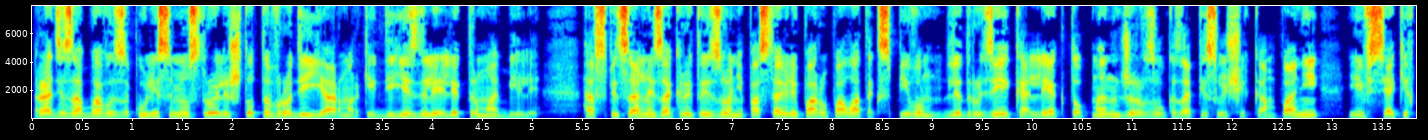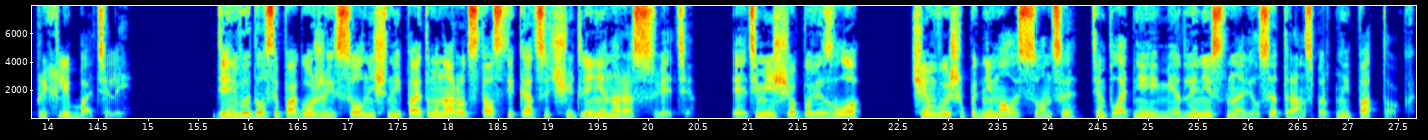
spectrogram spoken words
Ради забавы за кулисами устроили что-то вроде ярмарки, где ездили электромобили, а в специальной закрытой зоне поставили пару палаток с пивом для друзей, коллег, топ-менеджеров звукозаписывающих компаний и всяких прихлебателей. День выдался погожий и солнечный, поэтому народ стал стекаться чуть ли не на рассвете. Этим еще повезло. Чем выше поднималось солнце, тем плотнее и медленнее становился транспортный поток.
